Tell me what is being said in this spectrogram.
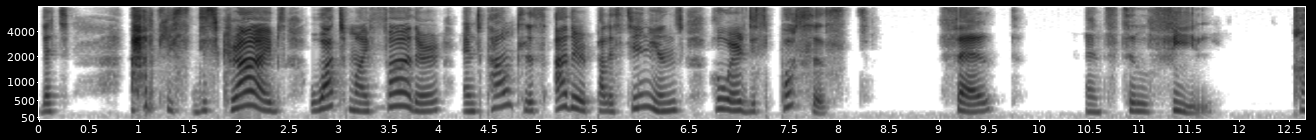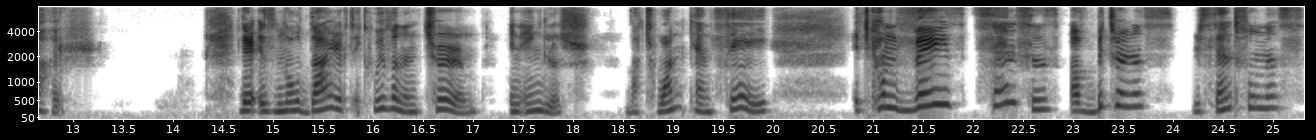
that aptly describes what my father and countless other Palestinians who were dispossessed felt and still feel. قهر. there is no direct equivalent term in English, but one can say it conveys senses of bitterness, resentfulness,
